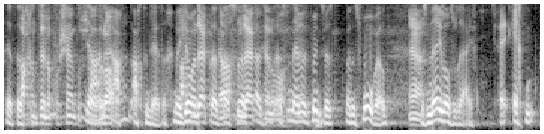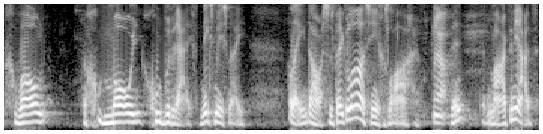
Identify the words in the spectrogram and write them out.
Dat- dat- 28 procent of zo. Ja, nee, eraf, hè? acht- 38. Weet je, wat, 38, dat, dat, ja, dat, dat, 38 dat, dat, zelfs. nee, maar het punt is, dat is een voorbeeld. Ja. Dat is een Nederlands bedrijf. E- Echt een gewoon een mooi, goed bedrijf. Niks mis mee. Alleen daar was de speculatie in geslagen. Ja. Het maakte niet uit.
